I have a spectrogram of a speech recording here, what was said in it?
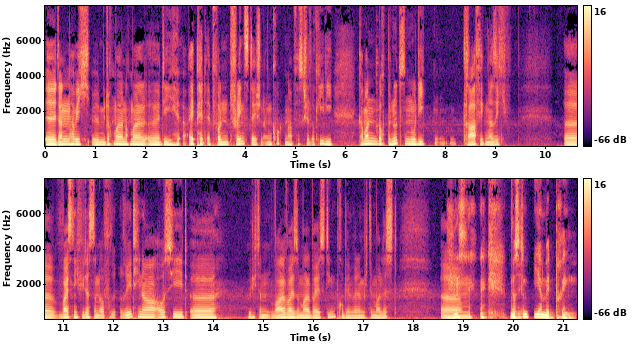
Äh, dann habe ich äh, mir doch mal nochmal äh, die iPad-App von Trainstation angeguckt und habe festgestellt, okay, die kann man doch benutzen, nur die Grafiken. Also ich äh, weiß nicht, wie das dann auf Retina aussieht. Äh, würde ich dann wahlweise mal bei Steam probieren, wenn er mich dann mal lässt. Ähm, Musst du ein Bier mitbringen.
